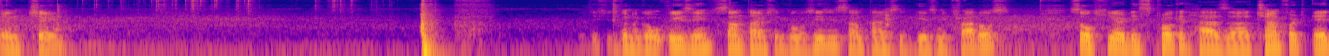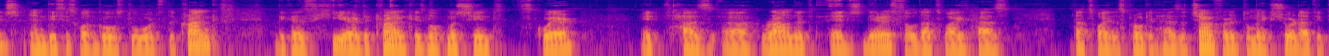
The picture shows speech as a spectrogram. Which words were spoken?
and chain. This is gonna go easy. Sometimes it goes easy, sometimes it gives me troubles. So here this sprocket has a chamfered edge and this is what goes towards the crank because here the crank is not machined square. It has a rounded edge there so that's why it has that's why the sprocket has a chamfer to make sure that it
